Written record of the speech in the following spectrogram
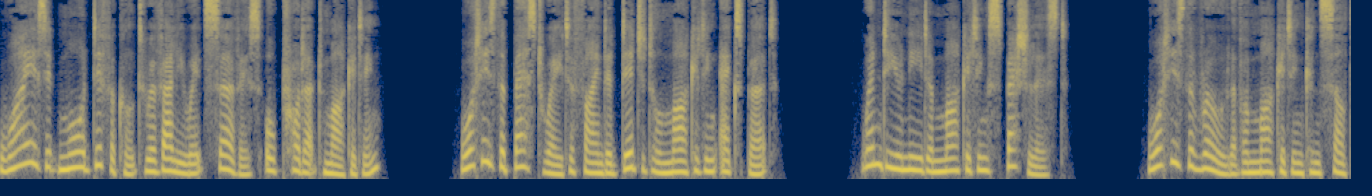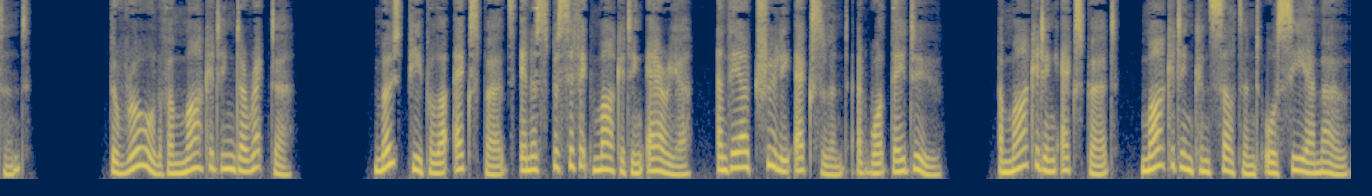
Why is it more difficult to evaluate service or product marketing? What is the best way to find a digital marketing expert? When do you need a marketing specialist? What is the role of a marketing consultant? The role of a marketing director. Most people are experts in a specific marketing area, and they are truly excellent at what they do. A marketing expert, marketing consultant, or CMO,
